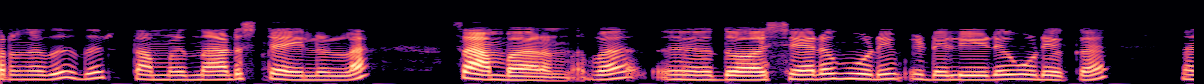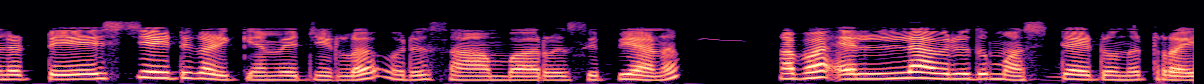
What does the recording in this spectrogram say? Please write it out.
പറഞ്ഞത് ഇത് തമിഴ്നാട് സ്റ്റൈലുള്ള സാമ്പാറാണ്. അപ്പോൾ ദോശയുടെ കൂടിയും ഇഡലിയുടെ കൂടിയൊക്കെ നല്ല ടേസ്റ്റി ആയിട്ട് കഴിക്കാൻ പറ്റിയിട്ടുള്ള ഒരു സാമ്പാർ റെസിപ്പിയാണ് അപ്പോൾ എല്ലാവരും ഇത് മസ്റ്റ് ആയിട്ട് ഒന്ന് ട്രൈ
